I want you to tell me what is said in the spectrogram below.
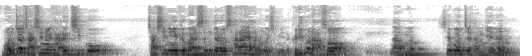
먼저 자신을 가르치고 자신이 그 말씀대로 살아야 하는 것입니다. 그리고 나서 남은 세 번째 단계는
